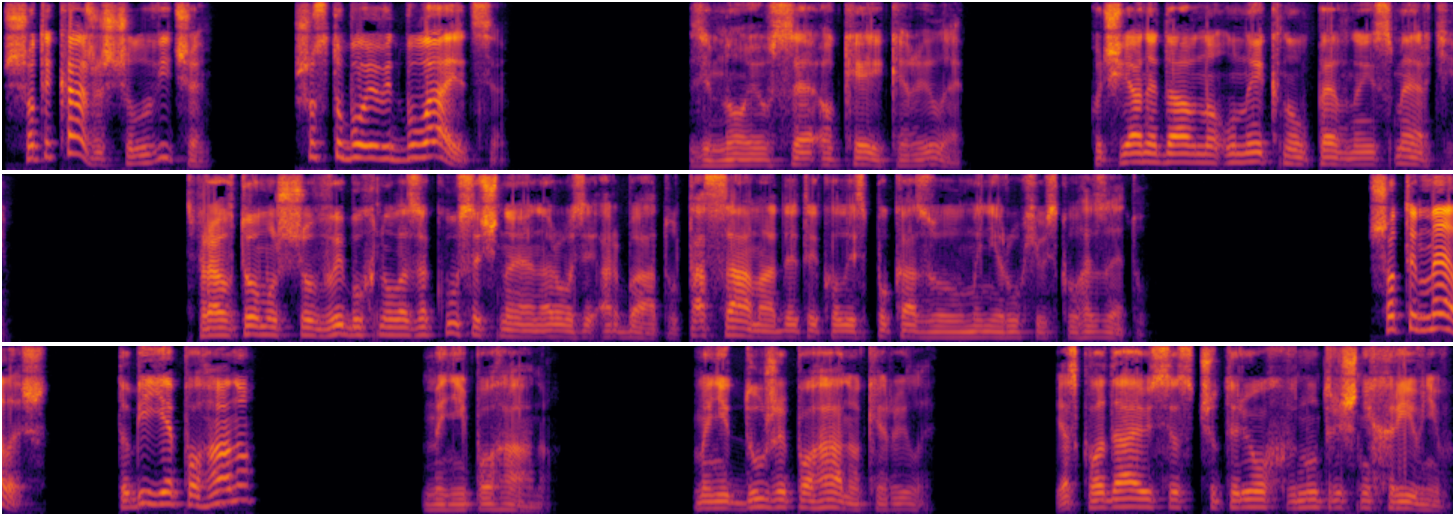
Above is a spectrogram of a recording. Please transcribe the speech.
Що ти кажеш, чоловіче? Що з тобою відбувається? Зі мною все окей, Кириле хоч я недавно уникнув певної смерті. Справа в тому, що вибухнула закусочна на розі Арбату, та сама, де ти колись показував мені рухівську газету. Що ти мелеш? Тобі є погано? Мені погано. Мені дуже погано, Кириле. Я складаюся з чотирьох внутрішніх рівнів.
